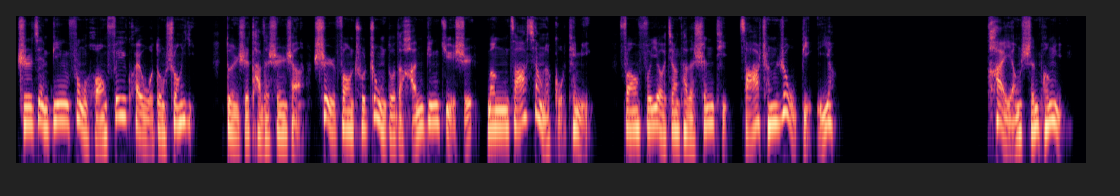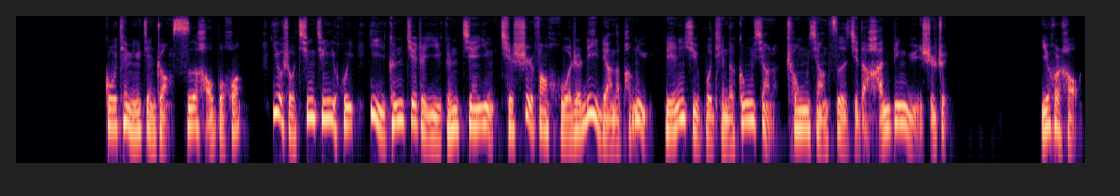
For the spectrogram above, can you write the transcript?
只见冰凤凰飞快舞动双翼，顿时他的身上释放出众多的寒冰巨石，猛砸向了古天明，仿佛要将他的身体砸成肉饼一样。太阳神鹏羽。古天明见状丝毫不慌，右手轻轻一挥，一根接着一根坚硬且释放火热力量的鹏羽，连续不停的攻向了冲向自己的寒冰陨石坠。一会儿后。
